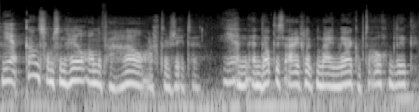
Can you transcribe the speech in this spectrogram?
ja. kan soms een heel ander verhaal achter zitten. En, en dat is eigenlijk mijn werk op het ogenblik.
